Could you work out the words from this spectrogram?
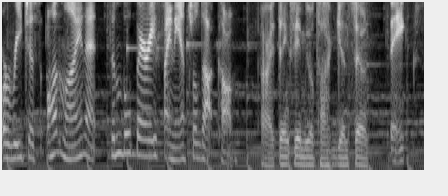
or reach us online at thimbleberryfinancial.com. All right, thanks, Amy. We'll talk again soon. Thanks.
